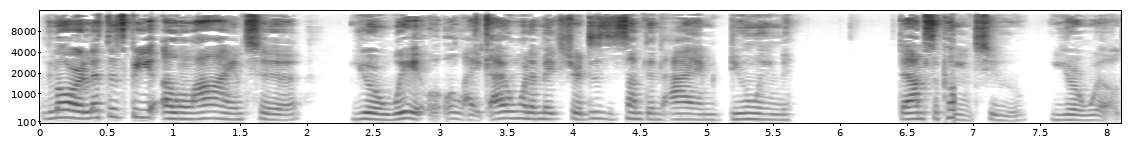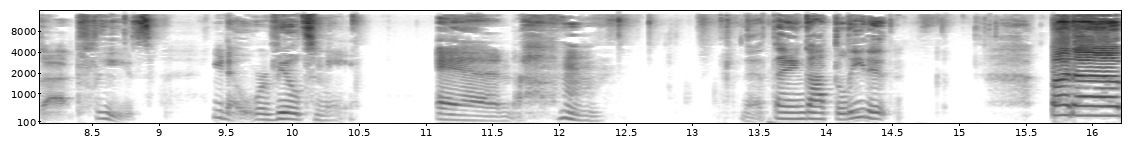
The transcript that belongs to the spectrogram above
Lord, let this be aligned to your will. Like, I want to make sure this is something I am doing that I'm supposed to your will, God. Please, you know, reveal to me. And, hmm, that thing got deleted. But uh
